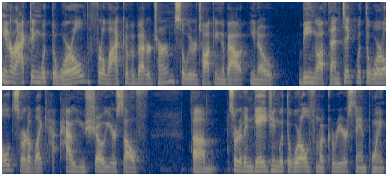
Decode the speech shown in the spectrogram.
interacting with the world, for lack of a better term. So we were talking about you know being authentic with the world, sort of like how you show yourself um, sort of engaging with the world from a career standpoint.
